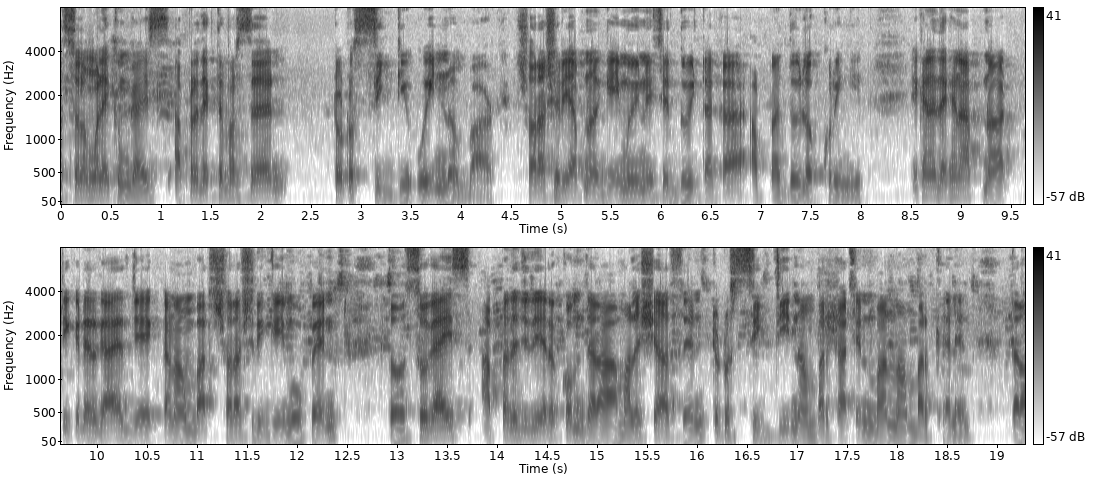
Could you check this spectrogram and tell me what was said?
আসসালামু আলাইকুম গাইস আপনারা দেখতে পাচ্ছেন টোটো সিক্সটি উইন নাম্বার সরাসরি আপনার গেম উইন হয়েছে দুই টাকা, আপনার দুই লক্ষ রিঙ্গিত। এখানে দেখেন আপনার টিকিটের গায়ে যে একটা নাম্বার, সরাসরি গেম ওপেন তো সো গাইস আপনাদের যদি এরকম যারা মালয়েশিয়া আছেন টোটো সিক্স ডি নাম্বার কাটেন বা নাম্বার খেলেন, তারা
